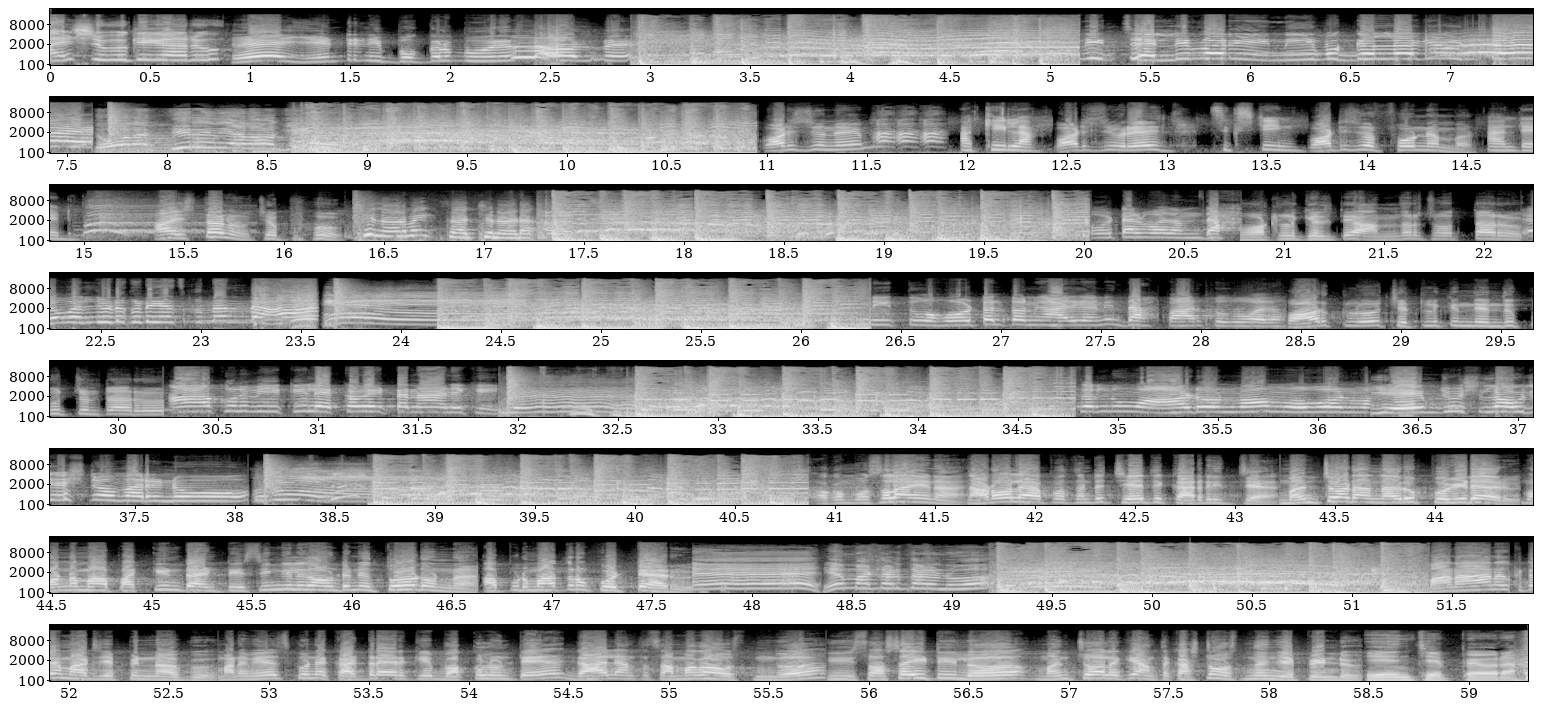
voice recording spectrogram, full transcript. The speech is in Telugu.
హాయ్ శివుకి గారు. ఏ ఏంటి నీ బొక్కలు బూరెల్లా ఉన్నాయి? నీ చెల్లి మరి నీ బుగ్గల్లాగే ఉంటాయి. What is your name Akhila. What is your age sixteen what is your phone number hundred ఇస్తాను చెప్పు. హోటల్ పోదాం దా. హోటల్కి వెళ్తే అందరూ చూస్తారు. ఎవరు చూడకుండా హోటల్తో కాదు కానీ దా పార్క్ పోదాం. పార్క్లో చెట్ల కింద ఎందుకు కూర్చుంటారు? ఆకులు వీకి లెక్క పెట్టనానికి అసలు నువ్వు ఆడోన్వా మోగోన్వా? ఏం చూసి లవ్ చేసినావు మరి నువ్వు? ఒక ముసలాయన నడవలేకపోతుంటే చేతి కర్రిచ్చా. మంచోడు అన్నారు పొగిడారు. మొన్న మా పక్కింటి అంటే సింగిల్గా ఉంటే నేను తోడున్నా. అప్పుడు మాత్రం కొట్టారు. ఏం మాట్లాడతాడు నువ్వు? మా నాన్న ఒకటే మాట చెప్పింది నాకు. మనం వేసుకునే కడ్రైర్కి బొక్కలుంటే గాలి అంత సమ్మగా వస్తుందో ఈ సొసైటీలో మంచోళ్ళకి అంత కష్టం వస్తుందని చెప్పిండు. ఏం చెప్పేవరా?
